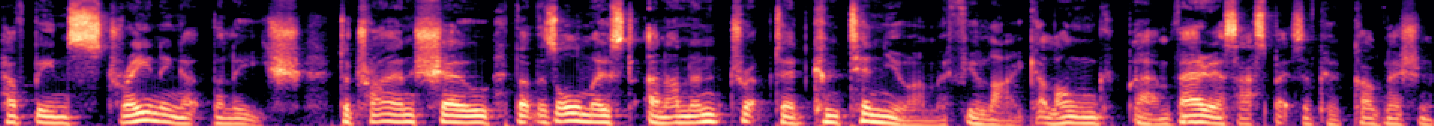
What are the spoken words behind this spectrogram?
have been straining at the leash to try and show that there's almost an uninterrupted continuum, if you like, along um, various aspects of cognition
